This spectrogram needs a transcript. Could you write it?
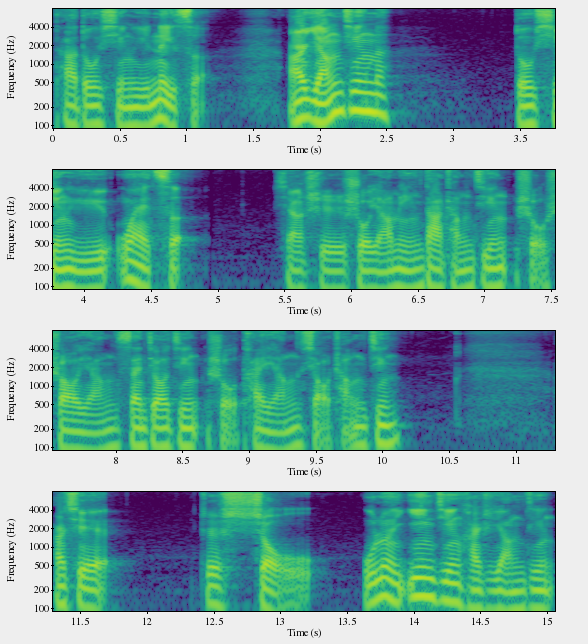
它都行于内侧，而阳经呢，都行于外侧。像是手阳明大肠经、手少阳三焦经、手太阳小肠经，而且这手无论阴经还是阳经，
